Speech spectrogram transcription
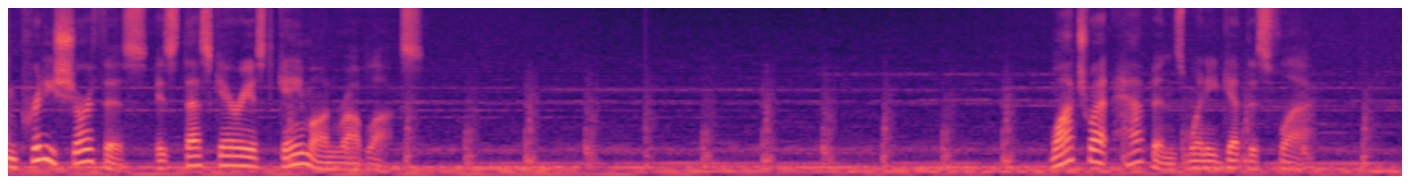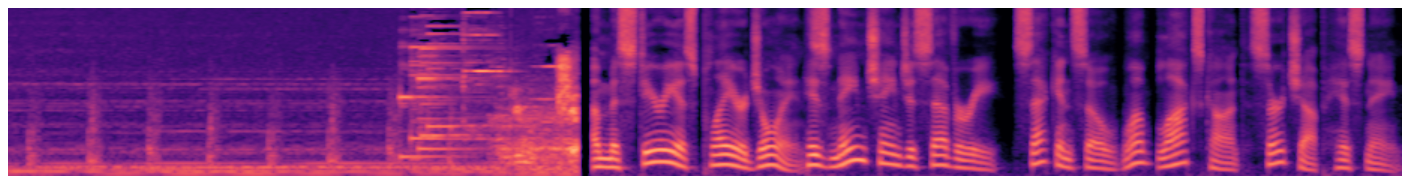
I'm pretty sure this is the scariest game on Roblox. Watch what happens when he get this flag. A mysterious player joins. His name changes every second so what blocks can't search up his name.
